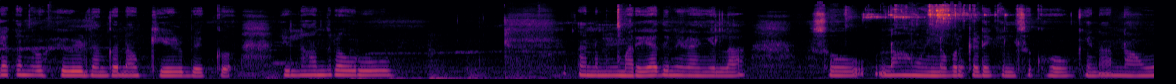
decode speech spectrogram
ಯಾಕಂದ್ರೆ ಅವ್ರು ಹೇಳ್ದಂಗೆ ನಾವು ಕೇಳಬೇಕು. ಇಲ್ಲಾಂದ್ರೆ ಅವರು ನಮ್ಗೆ ಮರ್ಯಾದೆನೇ ಇರೋಂಗಿಲ್ಲ. ಸೊ ನಾವು ಇನ್ನೊಬ್ಬರ ಕಡೆ ಕೆಲ್ಸಕ್ಕೆ ಹೋಗೋಕಿನ ನಾವು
